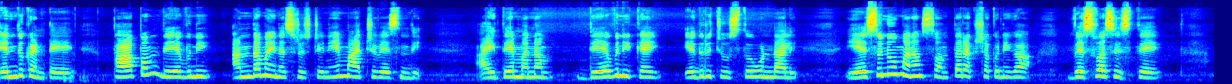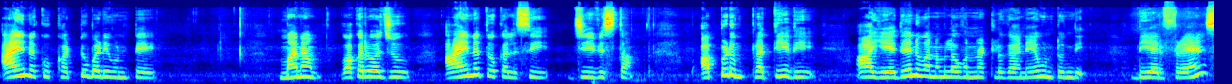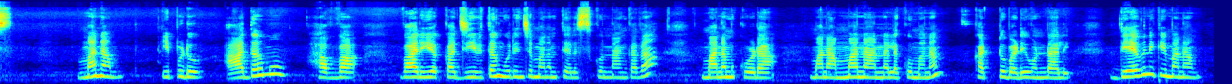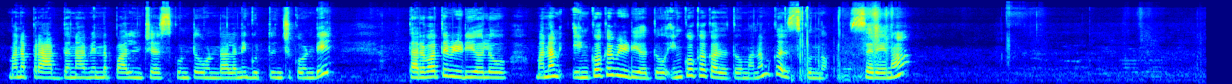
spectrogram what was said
ఎందుకంటే పాపం దేవుని అందమైన సృష్టిని మార్చివేసింది. అయితే మనం దేవునికై ఎదురు చూస్తూ ఉండాలి. యేసును మనం సొంత రక్షకునిగా విశ్వసిస్తే ఆయనకు కట్టుబడి ఉంటే మనం ఒకరోజు ఆయనతో కలిసి జీవిస్తాం. అప్పుడు ప్రతిదీ ఆ ఏదేను వనంలో ఉన్నట్లుగానే ఉంటుంది. డియర్ ఫ్రెండ్స్ మనం ఇప్పుడు ఆదము హవ్వ వారి యొక్క జీవితం గురించి మనం తెలుసుకున్నాం కదా? మనం కూడా మన అమ్మ నాన్నలకు మనం కట్టుబడి ఉండాలి. దేవునికి మనం మన ప్రార్థన విన్నపాలను చేసుకుంటూ ఉండాలని గుర్తుంచుకోండి. తర్వాత వీడియోలో మనం ఇంకొక వీడియోతో ఇంకొక కథతో మనం కలుసుకుందాం. సరేనా?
